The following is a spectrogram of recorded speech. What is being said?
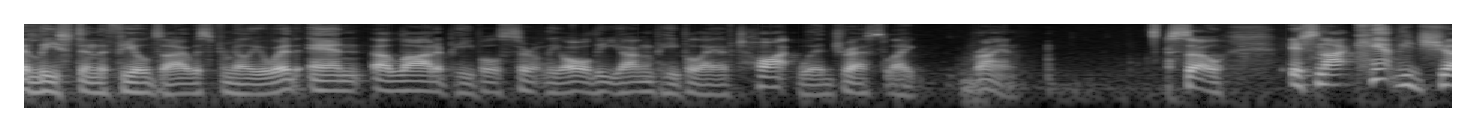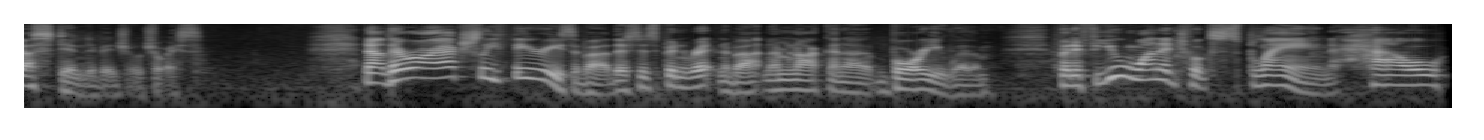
at least in the fields I was familiar with, and a lot of people, certainly all the young people I have taught with, dressed like Brian. So it's not, can't be just individual choice. Now, there are actually theories about this. It's been written about, and I'm not going to bore you with them. But if you wanted to explain how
